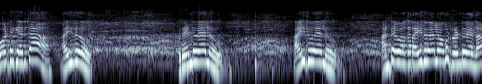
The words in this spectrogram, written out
ఓటుకి ఎంత ఐదు. రెండు వేలు. ఐదు వేలు. అంటే ఒకరు ఐదు వేలు ఒకటి రెండు వేలా?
